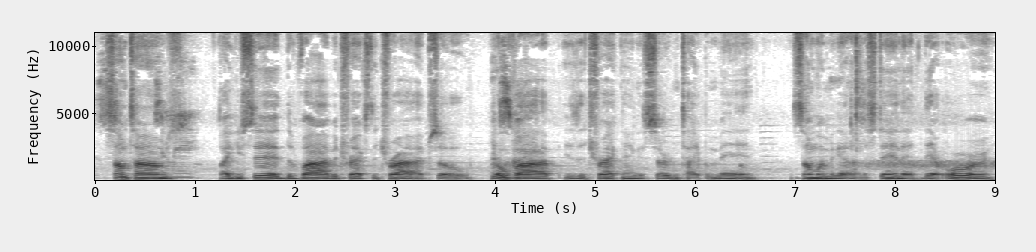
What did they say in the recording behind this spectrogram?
sometimes, like you said, the vibe attracts the tribe. So your vibe is attracting a certain type of man. Some women gotta understand that their aura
